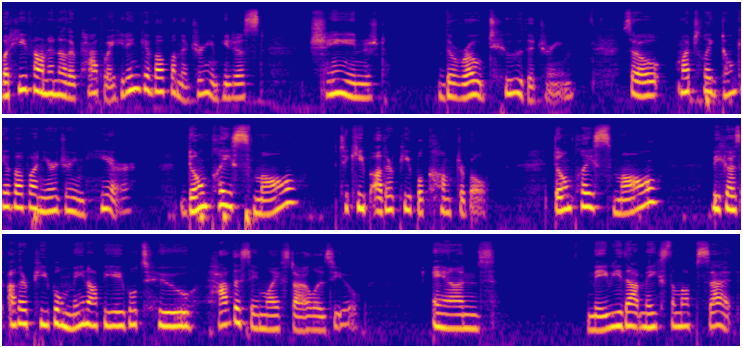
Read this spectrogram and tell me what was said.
But he found another pathway. He didn't give up on the dream. He just changed the road to the dream. So, much like don't give up on your dream here. Don't play small to keep other people comfortable. Don't play small because other people may not be able to have the same lifestyle as you. And maybe that makes them upset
